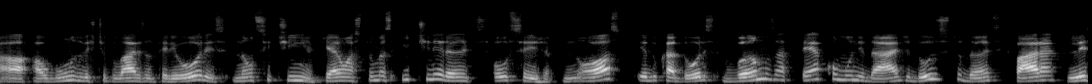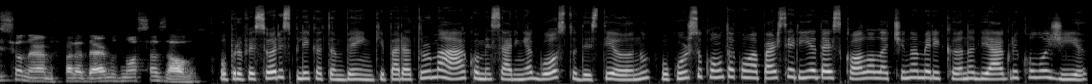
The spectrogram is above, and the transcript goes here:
alguns vestibulares anteriores não se tinha, que eram as turmas itinerantes, ou seja, nós educadores vamos até a comunidade dos estudantes para lecionarmos, para darmos nossas aulas. O professor explica também que para a turma A começar em agosto deste ano, o curso conta com a parceria da Escola Latino-Americana de Agroecologia,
